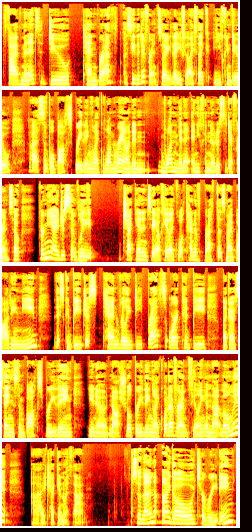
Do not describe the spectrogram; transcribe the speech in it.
five minutes, do 10 breath, see the difference right, that you feel. I feel like you can do a simple box breathing, like one round in one minute, and you can notice the difference. So for me, I just simply check in and say, okay, like what kind of breath does my body need? This could be just 10 really deep breaths, or it could be, like I was saying, some box breathing, you know, nostril breathing, like whatever I'm feeling in that moment. I check in with that. So then I go to reading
